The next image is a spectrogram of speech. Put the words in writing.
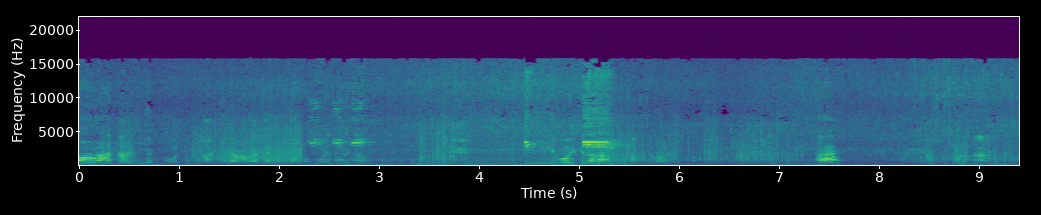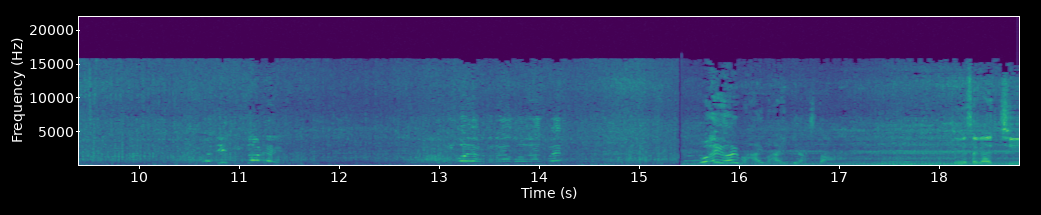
আমার দিকে। কি বলছি দাদা? হ্যাঁ? ওই ওই ভাই ভাই কি রাস্তা? তো এসে গেছি।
